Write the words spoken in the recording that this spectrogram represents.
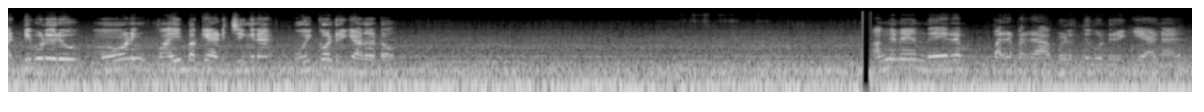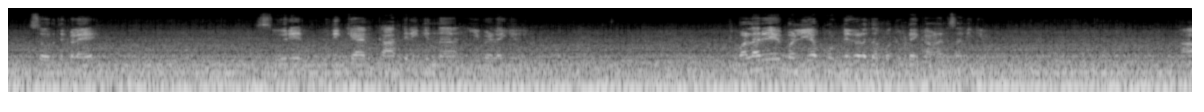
അടിപൊളി ഒരു മോർണിംഗ് വൈബൊക്കെ അടിച്ച് ഇങ്ങനെ പോയിക്കൊണ്ടിരിക്കുകയാണ് കേട്ടോ. അങ്ങനെ നേരം പരപര വെളുത്തുകൊണ്ടിരിക്കുകയാണ്. സുഹൃത്തുക്കളെ സൂര്യൻ ഉദിക്കാൻ കാത്തിരിക്കുന്ന ഈ വേളയിൽ. വളരെ വലിയ പൊട്ടുകൾ നമുക്കിവിടെ കാണാൻ സാധിക്കും. ആ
